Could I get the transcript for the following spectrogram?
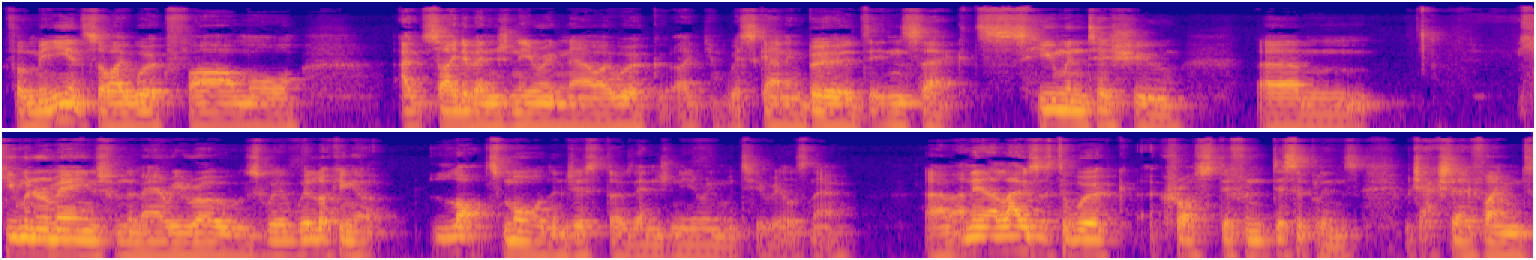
for me, and so I work far more outside of engineering now. I work I, we're scanning birds, insects, human tissue, um, human remains from the Mary Rose. We're we're looking at lots more than just those engineering materials now. Um, and it allows us to work across different disciplines, which actually I find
